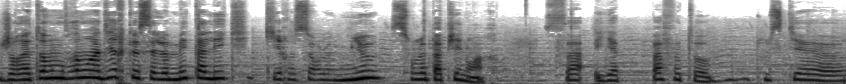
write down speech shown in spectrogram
J'aurais tendance vraiment à dire que c'est le métallique qui ressort le mieux sur le papier noir. Ça, il n'y a pas photo. Tout ce qui est euh,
